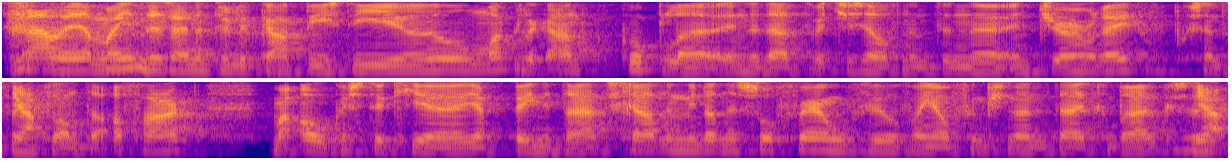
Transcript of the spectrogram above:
Ja, maar, ja, maar er zijn natuurlijk KPI's die je heel makkelijk aan te koppelen. Inderdaad, wat je zelf noemt een, eh, een churn rate, hoeveel procent van Ja. je klanten afhaakt. Maar ook een stukje ja, penetratiegraad noem je dat in software. Hoeveel van jouw functionaliteit gebruiken ze? Ja.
